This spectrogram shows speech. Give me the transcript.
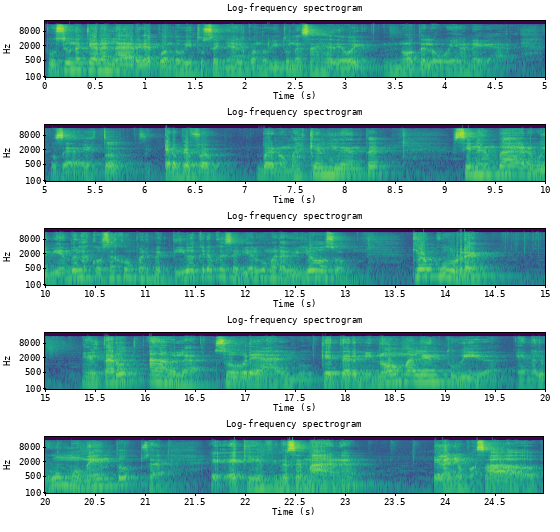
Puse una cara larga cuando vi tu señal, cuando vi tu mensaje de hoy, no te lo voy a negar. O sea, esto creo que fue, bueno, más que evidente. Sin embargo, y viendo las cosas con perspectiva, creo que sería algo maravilloso. ¿Qué ocurre? El tarot habla sobre algo que terminó mal en tu vida en algún momento, o sea, e, X el fin de semana, el año pasado,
